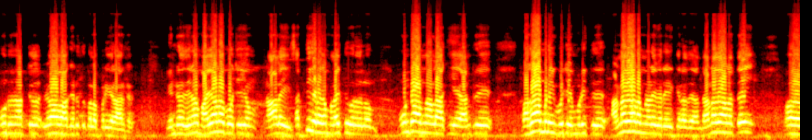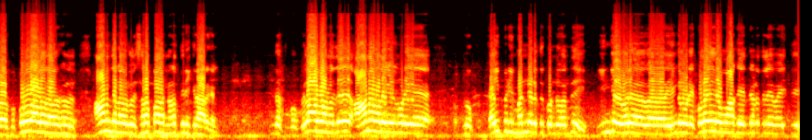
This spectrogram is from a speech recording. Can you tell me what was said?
மூன்று நாட்கள் விழாவாக எடுத்துக்கொள்ளப்படுகிறார்கள் இன்றைய தினம் மயான பூஜையும் நாளை சக்தி கிரகம் அழைத்து வருதலும் மூன்றாம் நாளாகிய அன்று மகாமுனி பூஜை முடித்து அன்னதானம் நடைபெற இருக்கிறது. அந்த அன்னதானத்தை பொருளாளர் அவர்கள் ஆனந்தன் அவர்கள் சிறப்பாக நடத்தியிருக்கிறார்கள். இந்த விழாவானது ஆனவளையினுடைய கைப்பிடி மண் எடுத்து கொண்டு வந்து இங்கே வர எங்களுடைய குலதெய்வமாக இந்த இடத்திலே வைத்து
